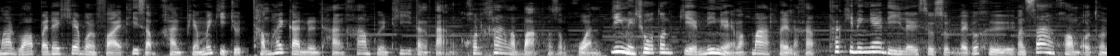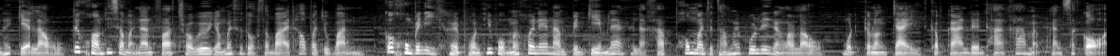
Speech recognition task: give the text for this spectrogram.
มารถวาร์ปไปได้แค่บนไฟล์ที่สำคัญเพียงไม่กี่จุดทำให้การเดินทางข้ามพื้นที่ต่างๆ ค่อนข้างลำบากพอสมควร ยิ่งในช่วงต้นเกมนี่เหนื่อยมากๆเลยล่ะครับ ถ้าคิดในแง่ดีเลยสุดๆเลยก็คือ มันสร้างความอดทนให้แก่เรา ด้วยความที่สมัยนั้น fast travel ยังไม่สะดวกสบายเท่าปัจจุบัน ก็คงเป็นอีกเหตุผลที่ผมไม่ค่อยแนะนำเป็นเกมแรกเลยล่ะครับเพราะมันจะทำให้ผู้เล่นอย่างเราๆหมดกำลังใจกับการเดินทางข้ามแบบกันซะก่อน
